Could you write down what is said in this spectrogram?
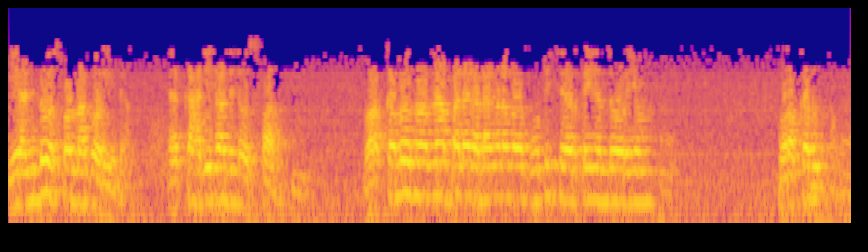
ഈ രണ്ടു വസ്ഫാന്നാക്കും അറിയില്ല ഇതൊക്കെ ഹദീസാത്തിന്റെ വസ്ഫാദ് മുറക്കബ് എന്ന് പറഞ്ഞാൽ പല ഘടകങ്ങളും കൂട്ടിച്ചേർത്തതിന് എന്ത് പറയും? മുറക്കബ്.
